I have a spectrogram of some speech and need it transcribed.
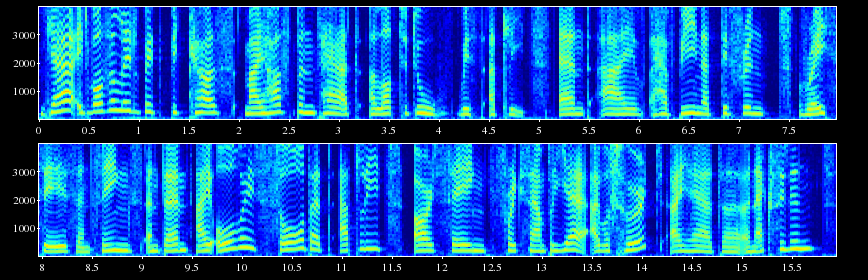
Yeah, it was a little bit because my husband had a lot to do with athletes, and I have been at different races and things. And then I always saw that athletes are saying, for example, yeah, I was hurt, I had uh, an accident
